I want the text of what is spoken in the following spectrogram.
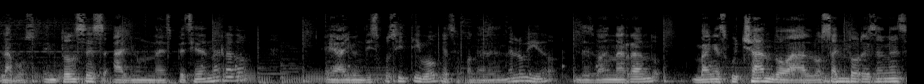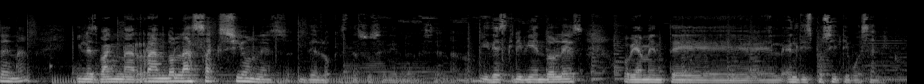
la voz. Entonces hay una especie de narrador, eh, hay un dispositivo que se pone en el oído, les van narrando, van escuchando a los actores en escena y les van narrando las acciones de lo que está sucediendo en escena, ¿no? Y describiéndoles, obviamente, el, el dispositivo escénico.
